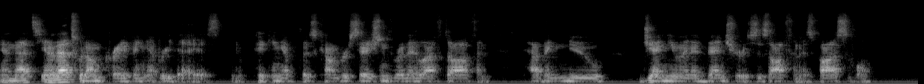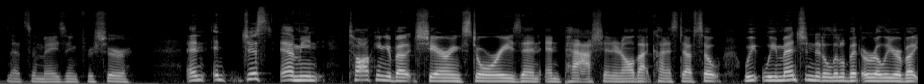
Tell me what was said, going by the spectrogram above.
And that's, you know, that's what I'm craving every day is you know, picking up those conversations where they left off and having new, genuine adventures as often as possible. That's amazing for sure. And and just I mean, talking about sharing stories and, and passion and all that kind of stuff. So we, we mentioned it a little bit earlier about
